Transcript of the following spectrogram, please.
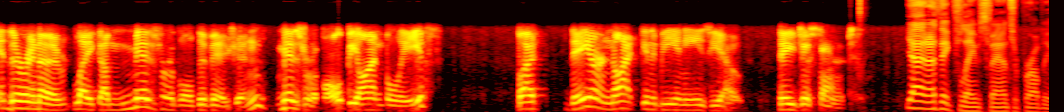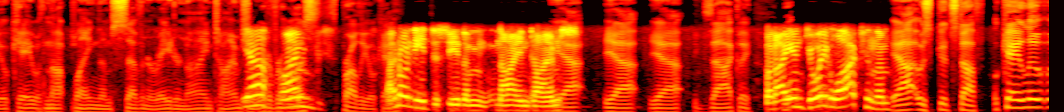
and they're in a like a miserable division, miserable beyond belief, but they are not going to be an easy out. They just aren't. Yeah, and I think Flames fans are probably okay with not playing them seven or eight or nine times Yeah, or whatever well, it was. It's probably okay. I don't need to see them nine times, Yeah, yeah, yeah, exactly. but I enjoyed watching them. Yeah, it was good stuff. Okay, Lou,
